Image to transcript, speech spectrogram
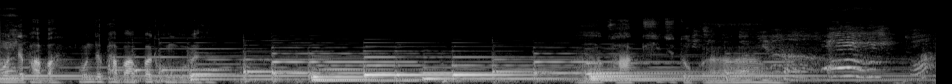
뭔데 봐봐 뭔데 봐봐 아빠도 궁금해서 아 과학 퀴즈도구나 좋아?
